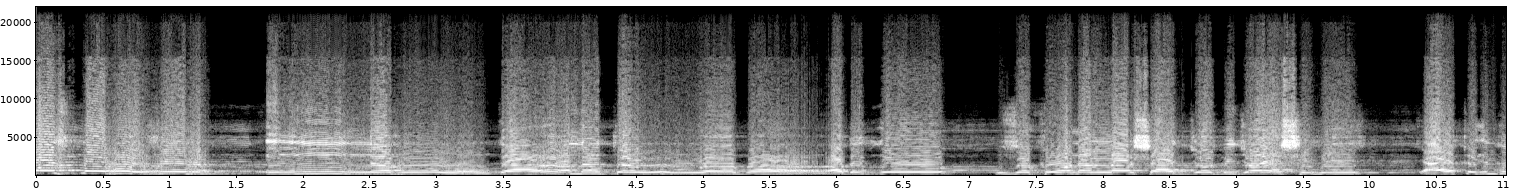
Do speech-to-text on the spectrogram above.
واستغفر إنه كان توابا আবিদ যখন আল্লাহর সাহায্য বিজয় আসবে আয়াতটা কিন্তু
